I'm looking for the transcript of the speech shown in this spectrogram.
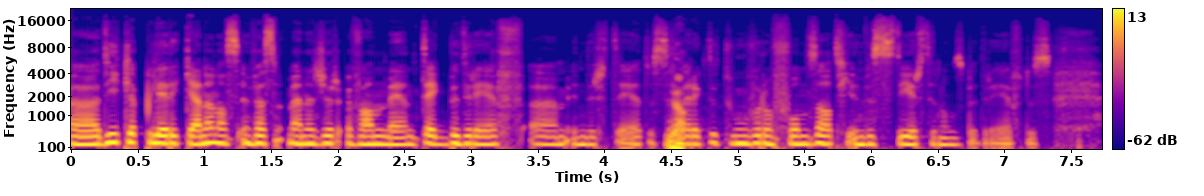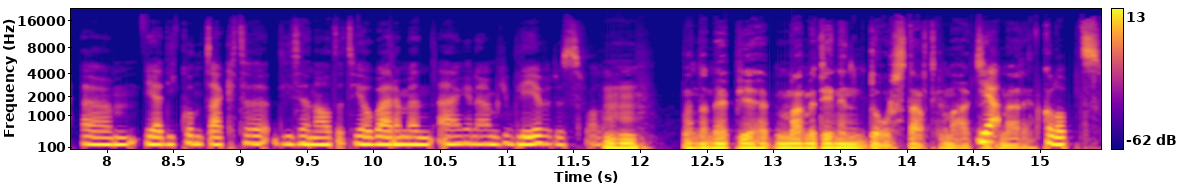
uh, die ik heb leren kennen als investment manager van mijn techbedrijf um, in der tijd. Dus hij werkte toen voor een fonds dat had geïnvesteerd in ons bedrijf. Dus um, ja, die contacten die zijn altijd heel warm en aangenaam gebleven. Dus voilà. Mm En dan heb je maar meteen een doorstart gemaakt, zeg ja, maar. klopt.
